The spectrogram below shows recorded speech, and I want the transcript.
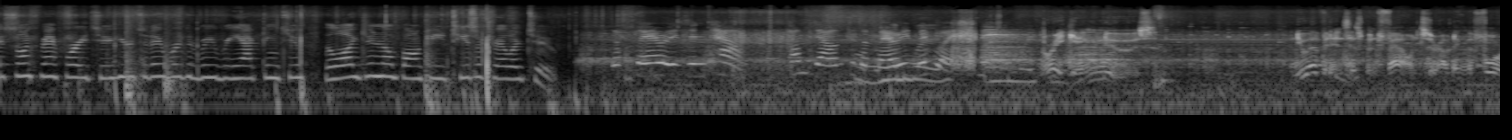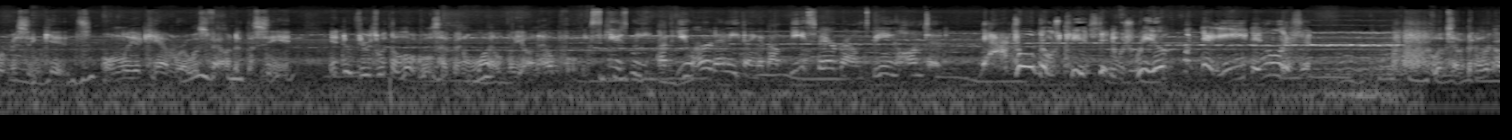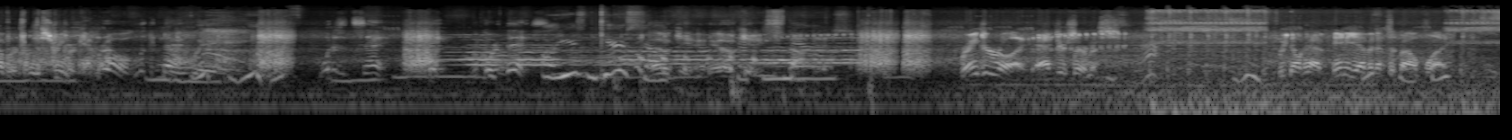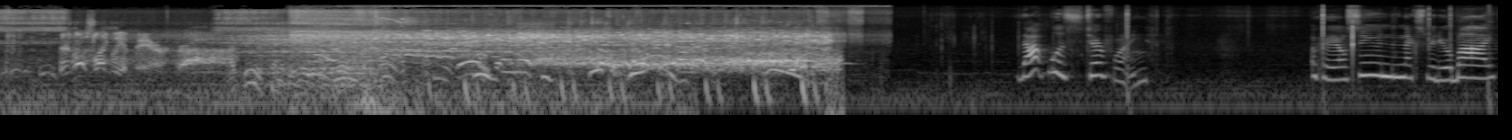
Sonic482 here. Today we're going to be reacting to The Legend of Bonky teaser trailer 2. The fair is in town. Come down to the Merry Midway. Breaking news. New evidence has been found surrounding the four missing kids. Only a camera was found at the scene. Interviews with the locals have been wildly unhelpful. Excuse me, have you heard anything about these fairgrounds being haunted? I told those kids that it was real, but they didn't listen. Clips have been recovered from the streamer camera. Oh, look at that. What does it say? Hey, record this. Oh, here's the carousel. Okay, okay, stop it. Ranger Roy, at your service. We don't have any evidence of foul play. There's most likely a bear. I've seen this kind of behavior. That was terrifying. Okay, I'll see you in the next video. Bye.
